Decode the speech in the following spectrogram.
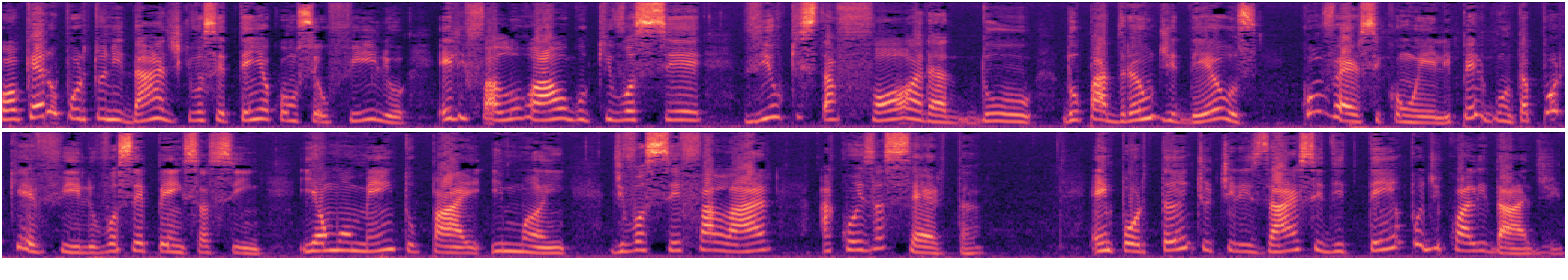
qualquer oportunidade que você tenha com o seu filho, ele falou algo que você viu que está fora do, do padrão de Deus, converse com ele, pergunta por que, filho, você pensa assim? E é o momento, pai e mãe, de você falar a coisa certa. É importante utilizar-se de tempo de qualidade,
